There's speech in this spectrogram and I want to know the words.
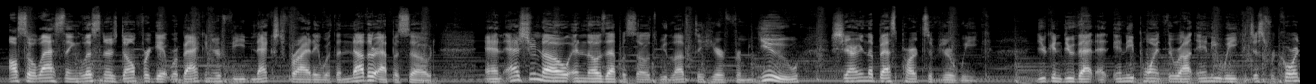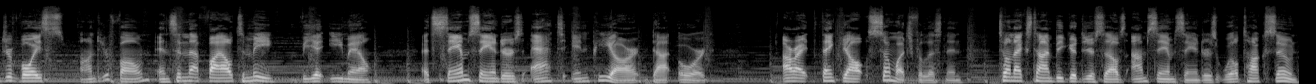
Also, last thing, listeners, don't forget we're back in your feed next Friday with another episode. And as you know, in those episodes, we love to hear from you sharing the best parts of your week. You can do that at any point throughout any week. Just record your voice onto your phone and send that file to me via email at samsanders at npr.org. All right, thank y'all so much for listening. Till next time, be good to yourselves. I'm Sam Sanders. We'll talk soon.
